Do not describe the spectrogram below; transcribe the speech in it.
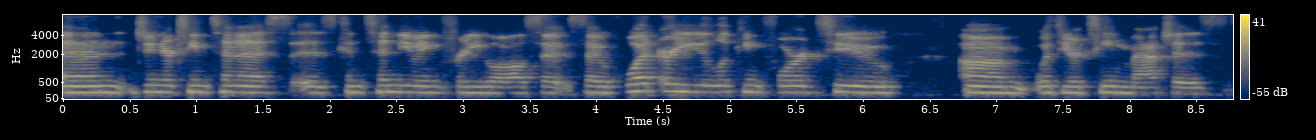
and junior team tennis is continuing for you all so so what are you looking forward to um, with your team matches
